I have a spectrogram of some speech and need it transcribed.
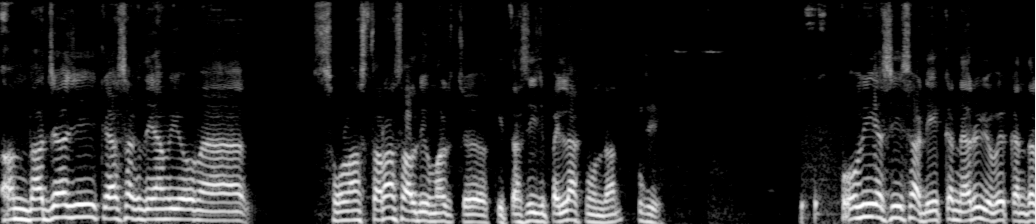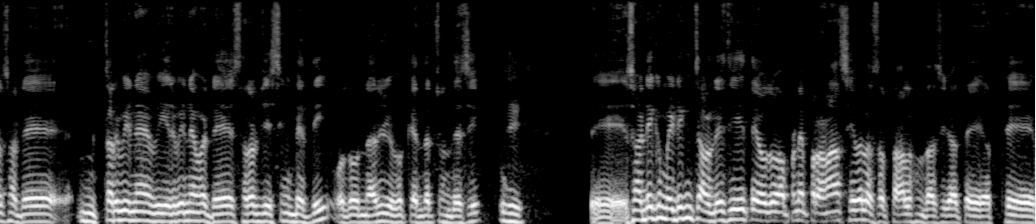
ਅੰਦਾਜ਼ਾ ਜੀ ਕਹਿ ਸਕਦੇ ਹਾਂ ਵੀ ਉਹ ਮੈਂ 16 17 ਸਾਲ ਦੀ ਉਮਰ ਚ ਕੀਤਾ ਸੀ ਜੀ ਪਹਿਲਾ ਖੂਨਦਾਨ। ਜੀ। ਉਹ ਵੀ ਅਸੀਂ ਸਾਡੀ ਇੱਕ ਨਹਿਰੂ ਯੁਵਕ ਕੇਂਦਰ ਸਾਡੇ ਮਿੱਤਰ ਵੀ ਨੇ ਵੀਰ ਵੀ ਨੇ ਵੱਡੇ ਸਰਬਜੀਤ ਸਿੰਘ ਬੇਦੀ ਉਦੋਂ ਨਹਿਰੂ ਯੁਵਕ ਕੇਂਦਰ ਚ ਹੁੰਦੇ ਸੀ। ਜੀ। ਤੇ ਸਾਡੀ ਇੱਕ ਮੀਟਿੰਗ ਚੱਲ ਰਹੀ ਸੀ ਤੇ ਉਦੋਂ ਆਪਣੇ ਪੁਰਾਣਾ ਸਿਵਲ ਹਸਪਤਾਲ ਹੁੰਦਾ ਸੀਗਾ ਤੇ ਉੱਥੇ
